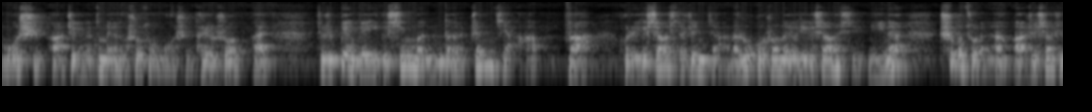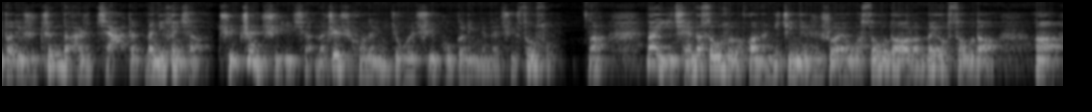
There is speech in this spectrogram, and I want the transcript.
模式啊，就一个这么样一个搜索模式，它就是说，哎，就是辨别一个新闻的真假啊，或者一个消息的真假。那如果说呢有一个消息，你呢吃不准啊，这消息到底是真的还是假的，那你很想去证实一下，那这时候呢，你就会去谷歌里面呢去搜索啊。那以前的搜索的话呢，你仅仅是说，哎，我搜到了，没有搜到。啊，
